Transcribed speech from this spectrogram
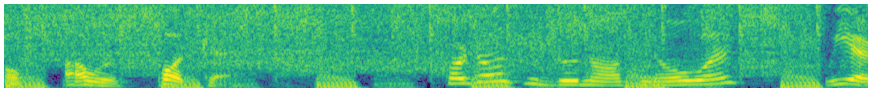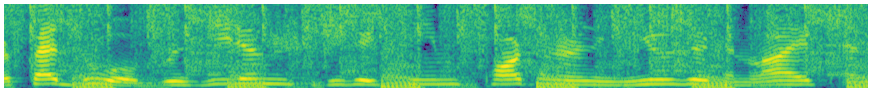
of our podcast. For those who do not know us, we are Pet Duo, Brazilian DJ team, partnered in music and life, and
